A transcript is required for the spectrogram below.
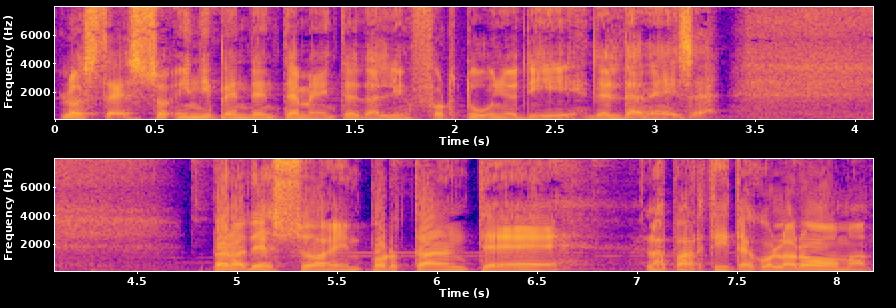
lo stesso indipendentemente dall'infortunio di, del danese. Però adesso è importante la partita con la Roma.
